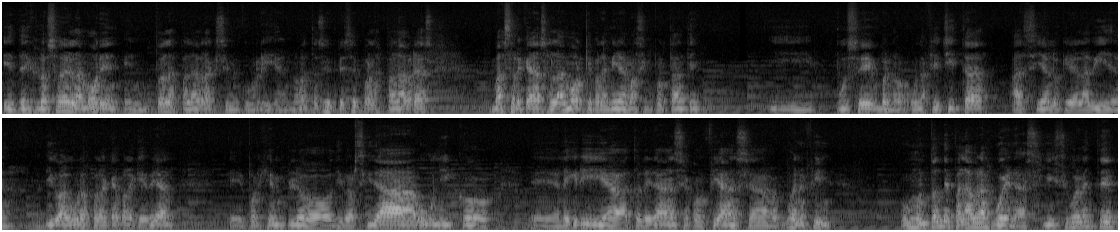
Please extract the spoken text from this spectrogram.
Y desglosar el amor en, todas las palabras que se me ocurrían, ¿no? Entonces empecé por las palabras más cercanas al amor, que para mí era más importante, y puse, bueno, una flechita hacia lo que era la vida. Digo algunos por acá para que vean, eh, por ejemplo, diversidad, único, eh, alegría, tolerancia, confianza, bueno, en fin, un montón de palabras buenas y seguramente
